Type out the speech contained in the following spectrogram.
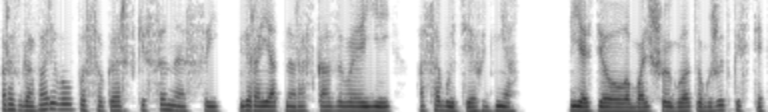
разговаривал по-сокерски с Энессой, вероятно, рассказывая ей о событиях дня. Я сделала большой глоток жидкости,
